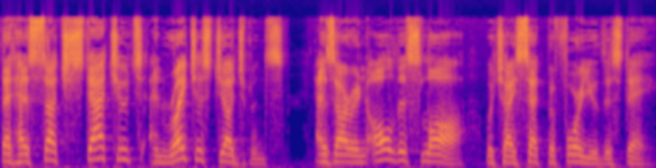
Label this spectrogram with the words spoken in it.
that has such statutes and righteous judgments as are in all this law which I set before you this day?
